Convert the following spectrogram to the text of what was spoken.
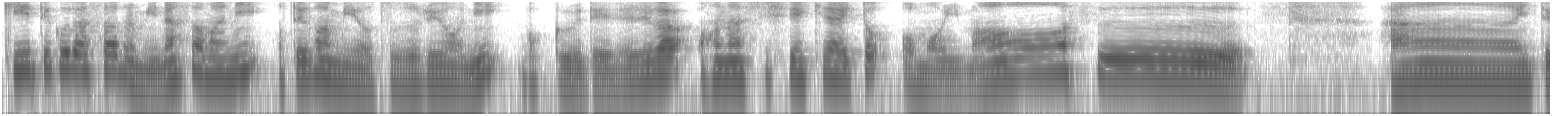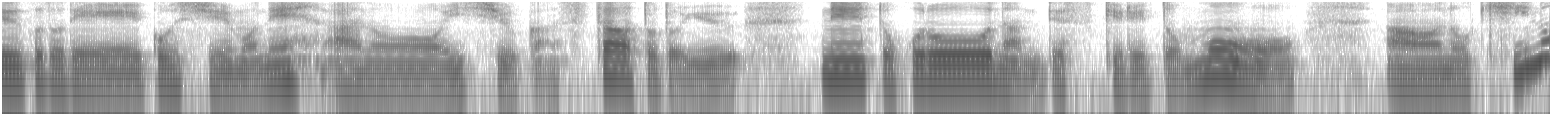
聞いてくださる皆様にお手紙を綴るように、僕、デジェジェがお話ししていきたいと思います。はーい。ということで、今週もね、あの、一週間スタートというね、ところなんですけれども、あの、昨日の、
